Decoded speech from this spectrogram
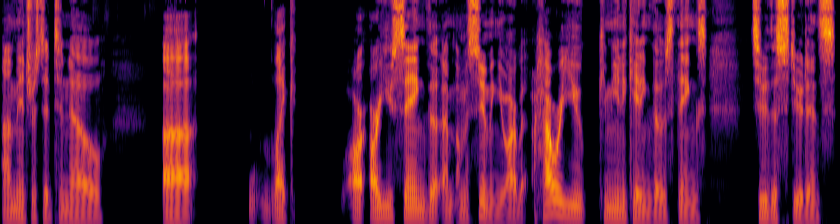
I'm interested to know, uh, like are are you saying that I'm, I'm assuming you are, but how are you communicating those things to the students?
